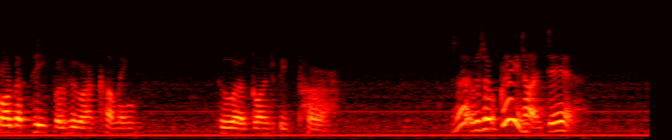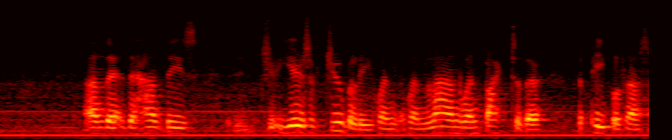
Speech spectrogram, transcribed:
for the people who are coming, who are going to be poor. It was a great idea. And they, they had these years of jubilee when, when land went back to the, the people that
